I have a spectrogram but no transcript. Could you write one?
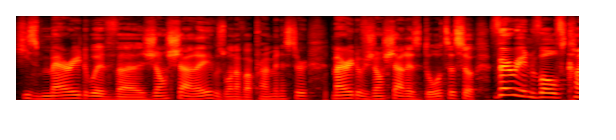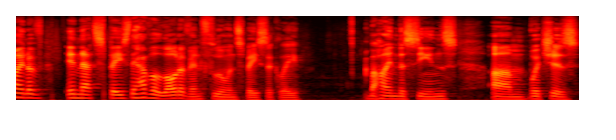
he's married with uh, Jean Charest, who's one of our prime minister, married with Jean Charest's daughter. So very involved, kind of in that space. They have a lot of influence, basically behind the scenes, um, which is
